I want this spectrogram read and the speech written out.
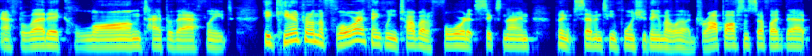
athletic, long type of athlete. He can put on the floor. I think when you talk about a forward at six nine, putting up 17 points, you think about a lot of drop offs and stuff like that.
